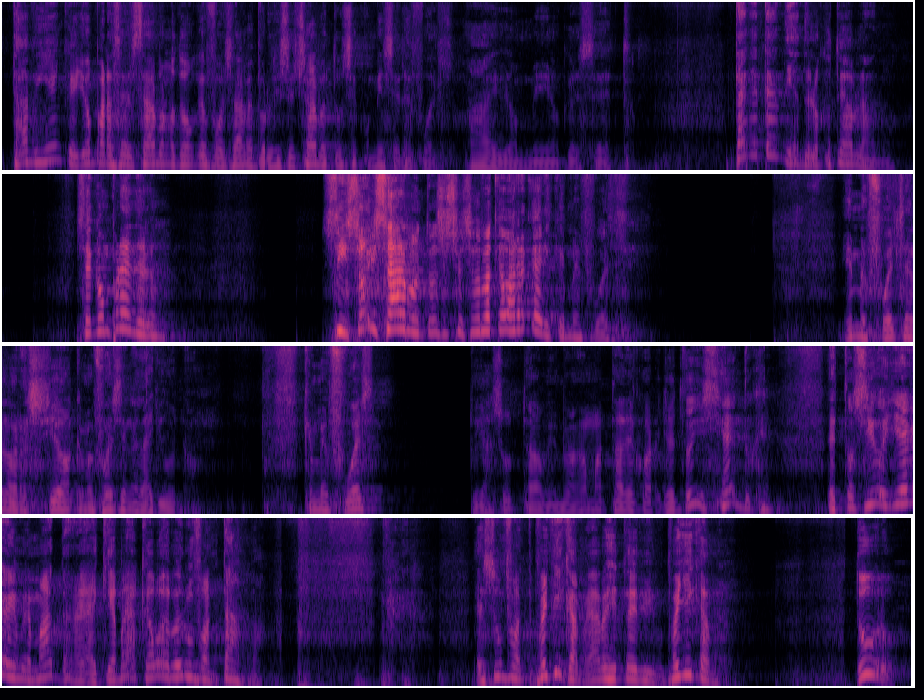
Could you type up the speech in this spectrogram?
Está bien que yo para ser salvo no tengo que esforzarme, pero si soy salvo entonces comienza el esfuerzo. Ay, Dios mío, ¿qué es esto? ¿Están entendiendo lo que estoy hablando? ¿Se comprende? Si soy salvo, entonces eso es lo que va a requerir que me esfuerce. Y me esfuerce en la oración, que me esfuerce en el ayuno, que me esfuerce. Estoy asustado, me van a matar de corazón. Yo estoy diciendo que estos hijos llegan y me matan. Aquí acabo de ver un fantasma. Es un fantasma. Pellícame, a ver si estoy vivo. Pellícame. Duro.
